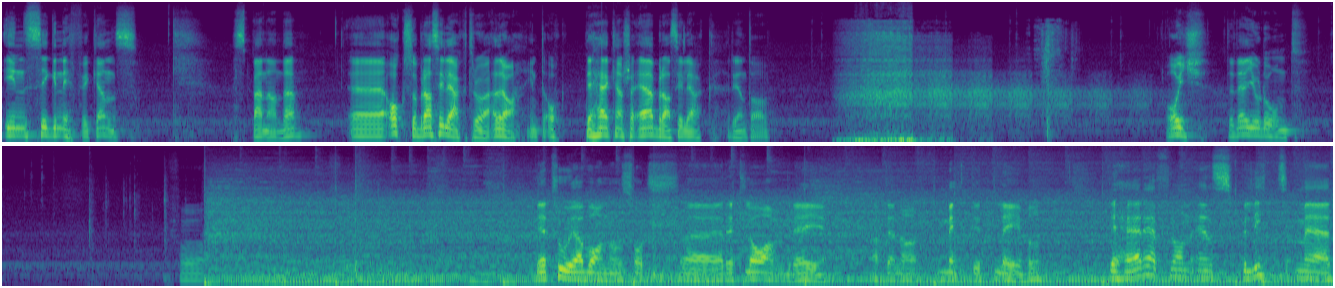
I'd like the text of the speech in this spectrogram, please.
Insignificance. Spännande. Eh, också brasiliak tror jag. Eller ja, inte och. Det här kanske är brasiliak rent av. Oj, det där gjorde ont. För... Det tror jag var någon sorts eh, reklamgrej. Att det är något mäktigt label. Det här är från en split med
